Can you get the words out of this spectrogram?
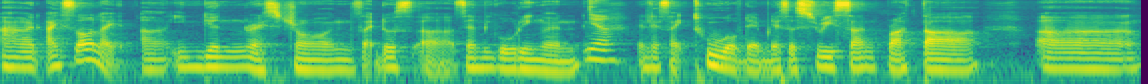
Uh, I saw like uh, Indian restaurants like those uh, semi goreng one, Yeah. and there's like two of them. There's a Sri San Prata. Uh,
